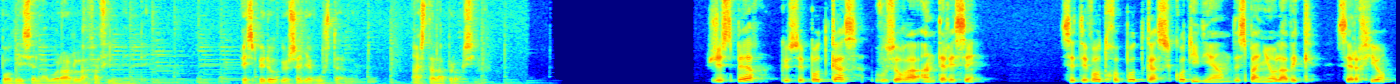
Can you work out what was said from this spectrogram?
podéis elaborarla fácilmente. Espero que os haya gustado. Hasta la próxima. J'espère que ce podcast vous sera intéressé. C'était votre podcast quotidien d'espagnol avec Sergio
